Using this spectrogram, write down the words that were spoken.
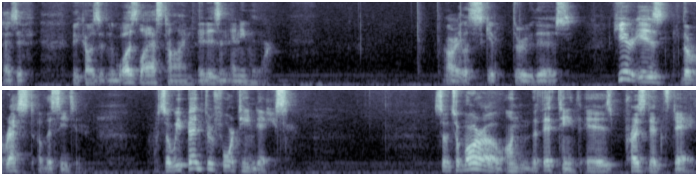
As if, because it was last time, it isn't anymore. Alright, let's skip through this. Here is the rest of the season. So we've been through 14 days. So tomorrow on the 15th is President's Day.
